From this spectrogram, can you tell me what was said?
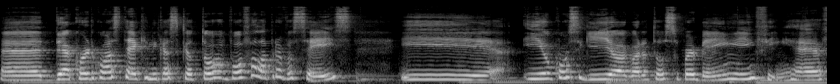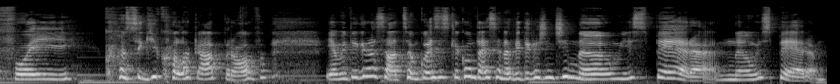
é, de acordo com as técnicas que eu tô, vou falar para vocês. E, e eu consegui, eu agora tô super bem, enfim, é, foi conseguir colocar a prova. E é muito engraçado, são coisas que acontecem na vida que a gente não espera, não espera.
